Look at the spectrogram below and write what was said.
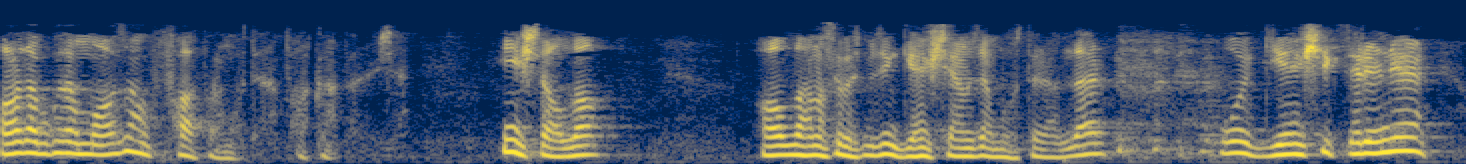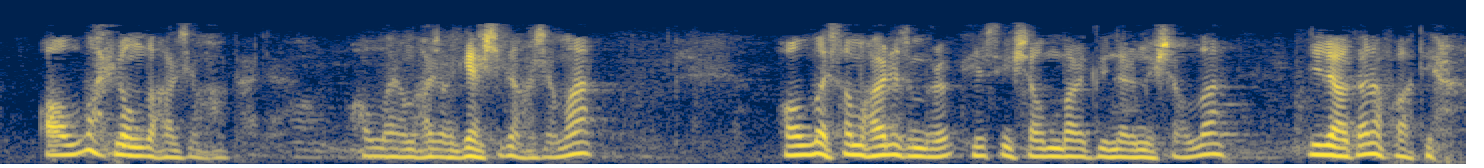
arada bu kadar muazzam fark var muhtemelen. Fark var böylece. İnşallah Allah nasip etsin bizim gençlerimize muhteremler. O gençliklerini Allah yolunda harcama böyle. Allah yolunda harcama. Gençlikten harcama. Allah İslam'ı hayırlısı inşallah mübarek günlerim inşallah. Lillahi Teala Fatiha.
